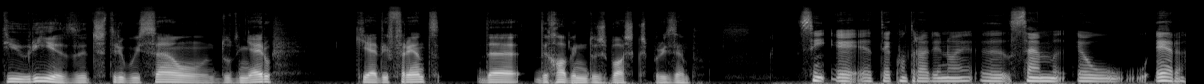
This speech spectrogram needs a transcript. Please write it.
teoria de distribuição do dinheiro que é diferente da de Robin dos Bosques, por exemplo. Sim, é até contrário, não é? Uh, Sam é o, era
